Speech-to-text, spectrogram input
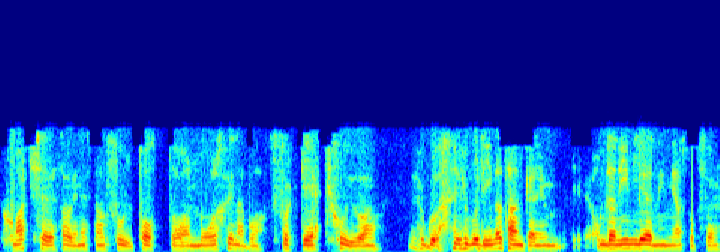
sju matcher, tagit nästan full pott och har en målskillnad på 41-7. Hur går, hur går dina tankar om den inledning ni har stått för?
